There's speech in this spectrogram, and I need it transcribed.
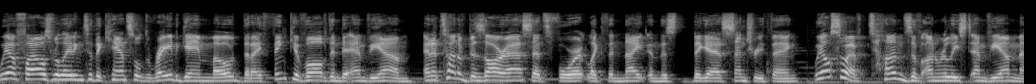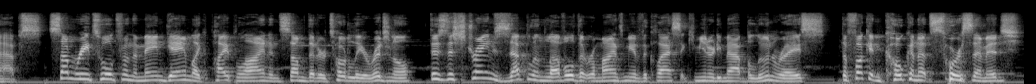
We have files relating to the cancelled raid game mode that I think evolved into MVM, and a ton of bizarre assets for it, like the knight and this big ass sentry thing. We also have tons of unreleased MVM maps, some retooled from the main game like Pipeline, and some that are totally original. There's this strange Zeppelin level that reminds me of the classic community map Balloon Race, the fucking coconut source image,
